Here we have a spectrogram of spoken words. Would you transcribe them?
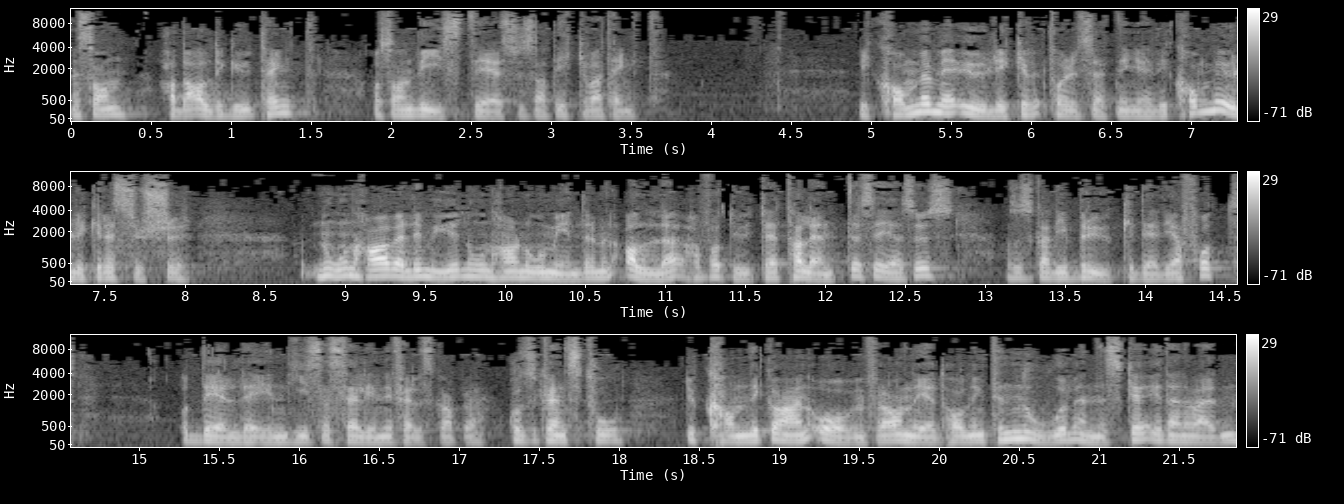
Men sånn hadde aldri Gud tenkt, og sånn viste Jesus at det ikke var tenkt. Vi kommer med ulike forutsetninger, vi kommer med ulike ressurser. Noen har veldig mye, noen har noe mindre, men alle har fått ut det talentet, sier Jesus. Og så skal de bruke det de har fått, og dele det inn, gi seg selv inn i fellesskapet. Konsekvens to. Du kan ikke ha en ovenfra og nedholdning til noe menneske i denne verden.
